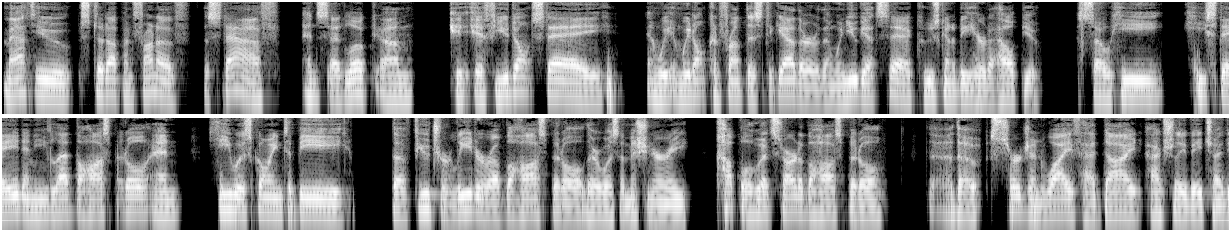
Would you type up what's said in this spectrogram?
Matthew stood up in front of the staff and said, look, um, if you don't stay and we, and we don't confront this together, then when you get sick, who's going to be here to help you? So he, he stayed and he led the hospital and he was going to be the future leader of the hospital. There was a missionary couple who had started the hospital. The, the surgeon wife had died actually of HIV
